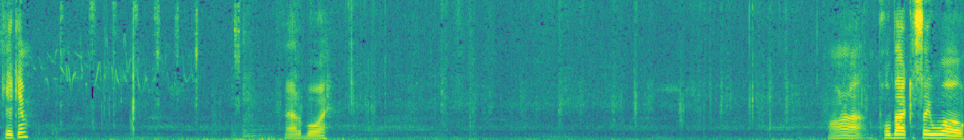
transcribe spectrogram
Kick him. Attaboy. All right, pull back and say whoa.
